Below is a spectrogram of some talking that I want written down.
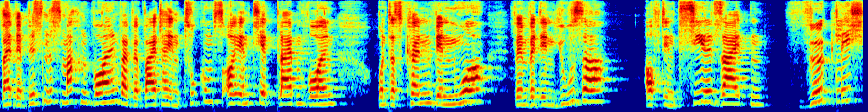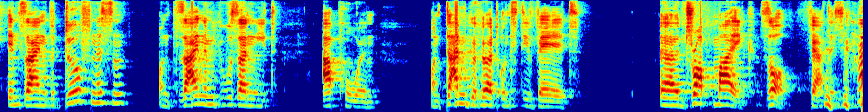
weil wir Business machen wollen, weil wir weiterhin zukunftsorientiert bleiben wollen und das können wir nur, wenn wir den User auf den Zielseiten wirklich in seinen Bedürfnissen und seinem User-Need abholen. Und dann gehört uns die Welt. Äh, Drop Mike. So, fertig. genau.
